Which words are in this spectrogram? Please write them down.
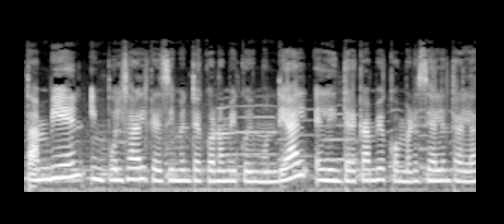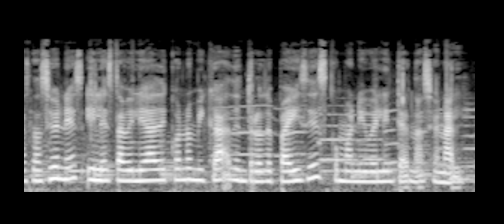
También impulsar el crecimiento económico y mundial, el intercambio comercial entre las naciones y la estabilidad económica dentro de países como a nivel internacional.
